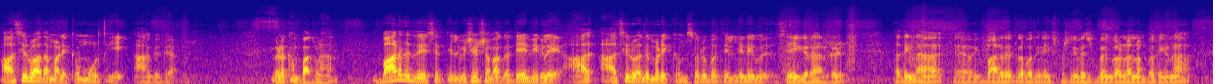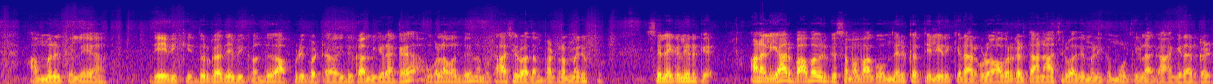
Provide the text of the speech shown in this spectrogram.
ஆசீர்வாதம் அளிக்கும் மூர்த்தி ஆகுக. விளக்கம் பார்க்கலாம். பாரத தேசத்தில் விசேஷமாக தேவிகளை ஆ- ஆசீர்வாதம் அளிக்கும் சொரூபத்தில் நினைவு செய்கிறார்கள். பார்த்திங்கன்னா பாரதத்தில் பார்த்திங்கன்னா எஸ்பெஷலி வெஸ்ட் பெங்காலெல்லாம் பார்த்திங்கன்னா அம்மனுக்கு இல்லையா தேவிக்கு துர்கா தேவிக்கு வந்து அப்படிப்பட்ட இது காமிக்கிறாங்க. அவங்களாம் வந்து நமக்கு ஆசீர்வாதம் பண்ணுற மாதிரி சிலைகள் இருக்குது ஆனால் யார் பாபாவிற்கு சமமாகவும் நெருக்கத்தில் இருக்கிறார்களோ அவர்கள் தான் ஆசீர்வாதம் அளிக்கும் மூர்த்திகளாக ஆகிறார்கள்.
